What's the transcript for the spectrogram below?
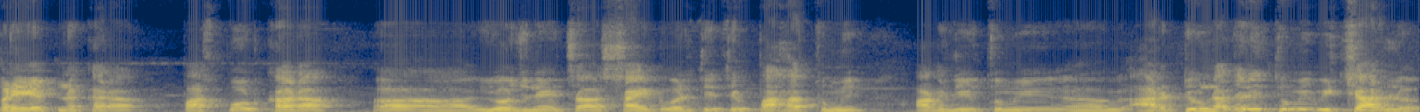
प्रयत्न करा पासपोर्ट काढा योजनेचा साईटवरती ते पहा तुम्ही. अगदी तुम्ही आर टी ओना जरी तुम्ही विचारलं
